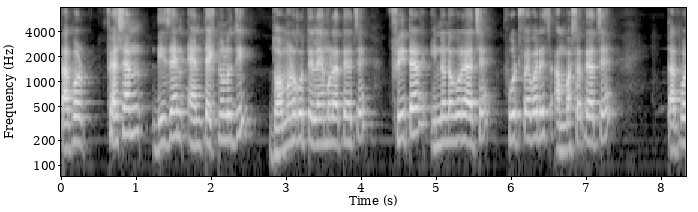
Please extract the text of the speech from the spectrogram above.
তারপর fashion, design and technology, Dharmanagar তেলাইমোড়াতে আছে। ফ্রিটার, ইন্দ্রনগরে আছে। ফুড ফেভারিস আম্বাসাতে আছে। তারপর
